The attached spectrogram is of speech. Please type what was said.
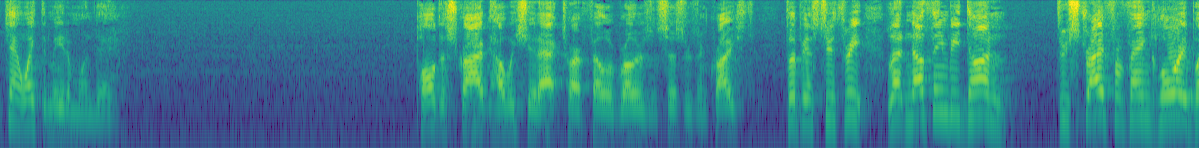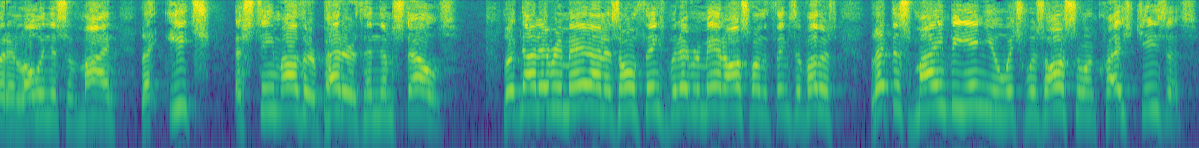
I can't wait to meet him one day. Paul described how we should act to our fellow brothers and sisters in Christ. Philippians 2 3. Let nothing be done through strife or vainglory, but in lowliness of mind, let each esteem other better than themselves. Look not every man on his own things, but every man also on the things of others. Let this mind be in you, which was also in Christ Jesus.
